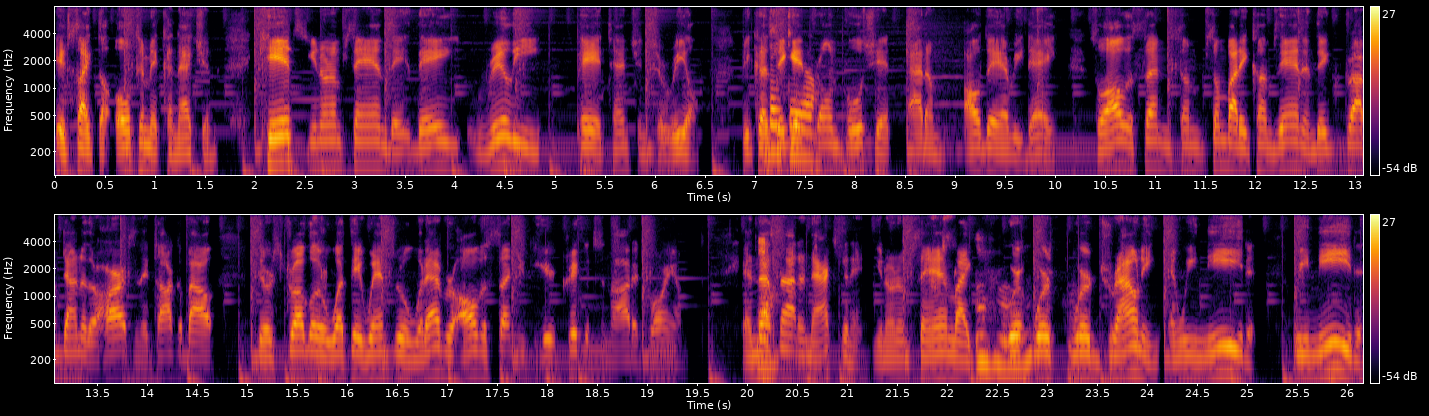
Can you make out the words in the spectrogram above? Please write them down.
it's like the ultimate connection. Kids, you know what I'm saying? They they really pay attention to real because They they, get thrown bullshit at them all day every day. So all of a sudden, some somebody comes in and they drop down to their hearts and they talk about their struggle or what they went through or whatever. All of a sudden, you can hear crickets in the auditorium, and that's not an accident. You know what I'm saying? Like we're Mhm. we're we're drowning, and we need we need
